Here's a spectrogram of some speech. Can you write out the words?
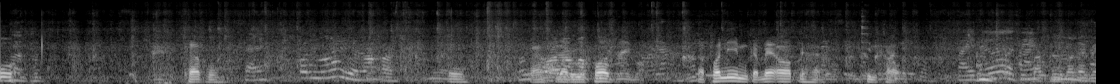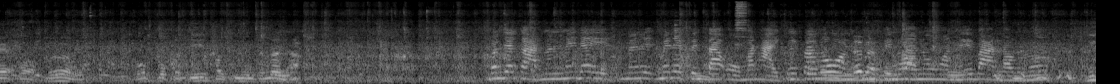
โอ้ครับผมคนน้อยอยู่แล้วก่อนเอออะมาดูพ่อกับพ่อนิ่มกับแม่ออฟนะฮะกินข้าวไปเด้อสิก็คือบ่ได้แวะออกเด้อผมปกติเขาตื่นกันนั่นล่ะบรรยากาศมันไม่ได้ไม่ได้ไม่ได้เป็นตาออกมาถ่ายคลิปด้วยวันนี้มันเป็นตานอนในบ้านเราเนาะนี่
